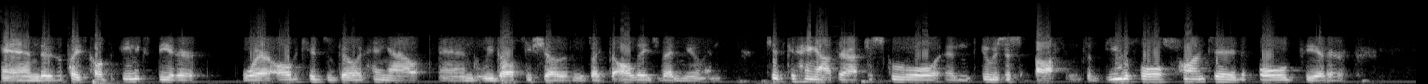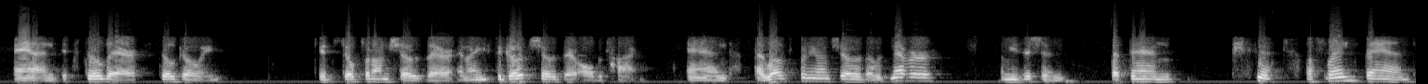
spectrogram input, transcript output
And there's a place called the Phoenix Theater where all the kids would go and hang out, and we'd all see shows. It was like the all-age venue, and kids could hang out there after school, and it was just awesome. It's a beautiful, haunted, old theater and it's still there, still going. Kids still put on shows there, and I used to go to shows there all the time. And I loved putting on shows. I was never a musician, but then a friend's band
